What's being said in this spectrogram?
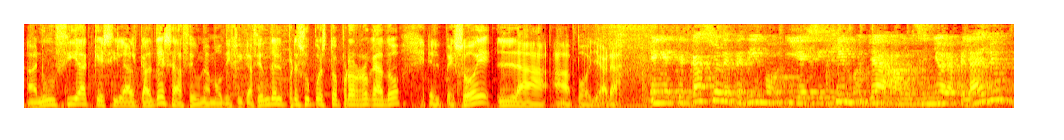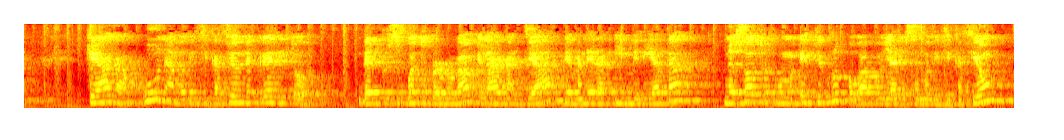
anuncia que si la alcaldesa hace una modificación del presupuesto prorrogado, el PSOE la apoyará. En este caso le pedimos y exigimos ya a la señora Pelayo que haga una modificación de crédito del presupuesto prorrogado, que la haga ya de manera inmediata. Nosotros, como este grupo, va a apoyar esa modificación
